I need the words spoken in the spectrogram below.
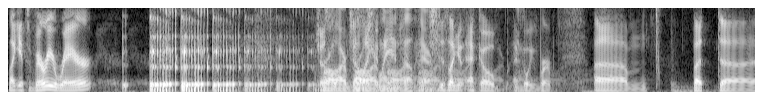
Like it's very rare. for all our just like- fans out there. It's just like an echo, echoing burp. Um, but uh,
